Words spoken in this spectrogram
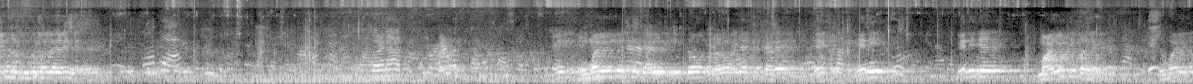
પણ યુદ્ધમાં જાય એ જે છે જ્યારે યુદ્ધ લડવા જાય છે ત્યારે એની એની જે માનીતી બને હુમાયુન તો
